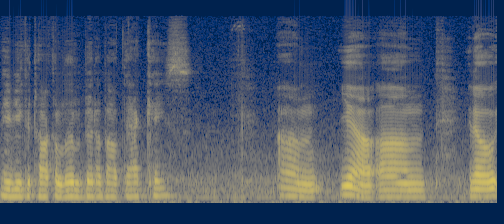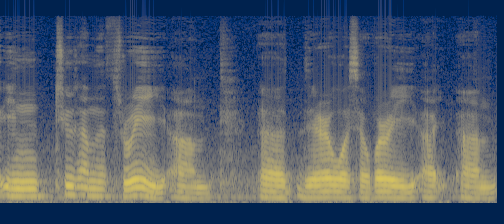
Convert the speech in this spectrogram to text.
maybe you could talk a little bit about that case. Um, yeah, um, you know, in 2003, um, uh, there was a very uh, um,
